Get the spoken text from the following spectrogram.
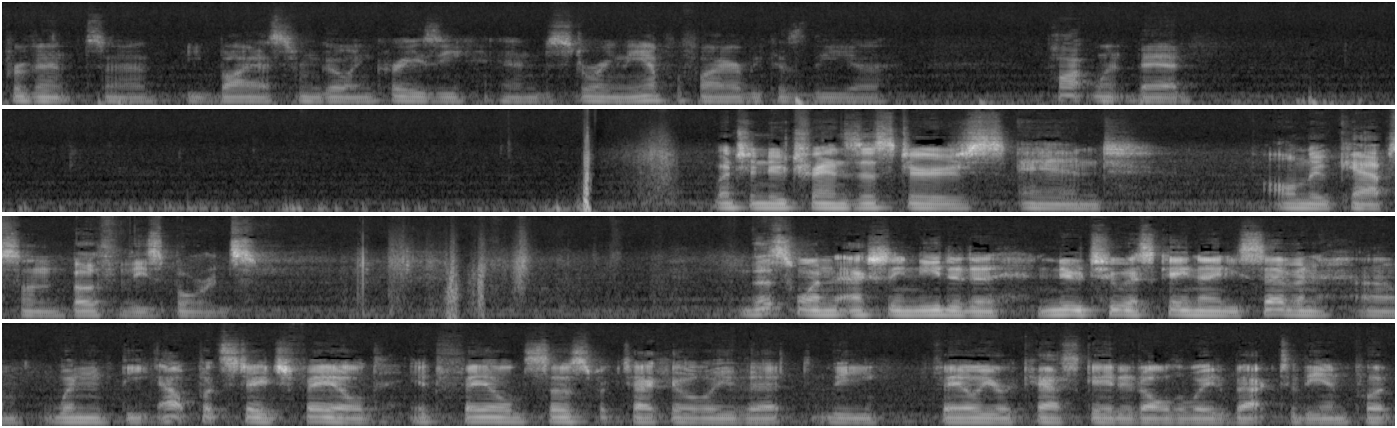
prevent uh, the bias from going crazy and destroying the amplifier because the uh, pot went bad. Bunch of new transistors and all new caps on both of these boards. This one actually needed a new 2SK97. Um, when the output stage failed, it failed so spectacularly that the failure cascaded all the way back to the input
